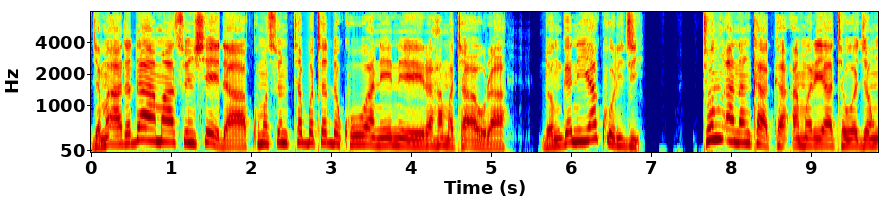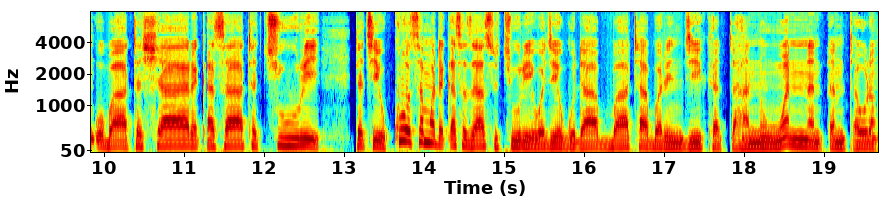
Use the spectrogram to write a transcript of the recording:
Jama'a da dama sun shaida kuma sun tabbatar da kowane ne rahama ta aura don gani ya kori ji. Tun a nan kaka amarya ta wajen uba ta share ƙasa ta cure ta ce ko sama da ƙasa za su cure waje guda ba ta barin jikar ta hannun wannan ɗan tauren.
